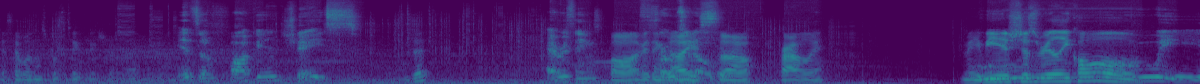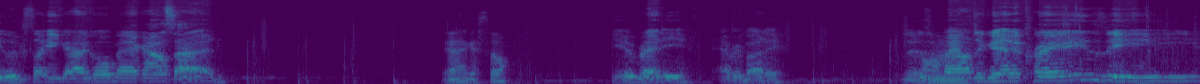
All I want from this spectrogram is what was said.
Guess I wasn't supposed to take a picture of that. It's a fucking chase. Is it? Everything's Well, everything's ice, over. so probably. Maybe it's just really cold. Ooh-wee. Looks like you gotta go back outside. Yeah, I guess so. Get ready, everybody. It's Oh, about to get crazy.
